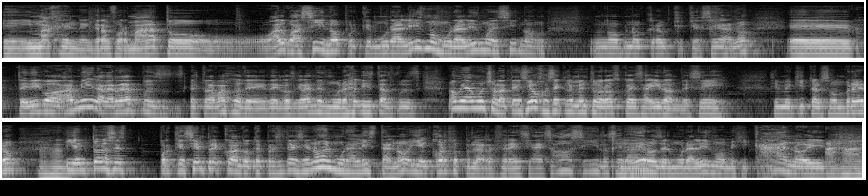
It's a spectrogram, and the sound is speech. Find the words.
Eh, imagen en gran formato o, o, algo así, ¿no? Porque muralismo, muralismo en sí no no, no creo que, que sea, ¿no? Eh, te digo, a mí la verdad, pues el trabajo de, de, los grandes muralistas, pues no me da mucho la atención. José Clemente Orozco es ahí donde sí, sí me quito el sombrero. Ajá. Y entonces, porque siempre cuando te presentan dicen, no, el muralista, ¿no? Y en corto, pues la referencia es, oh, sí, los herederos del muralismo mexicano y Ajá.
